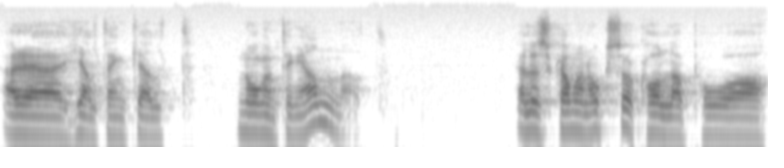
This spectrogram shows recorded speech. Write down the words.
är det helt enkelt någonting annat? Eller så kan man också kolla på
